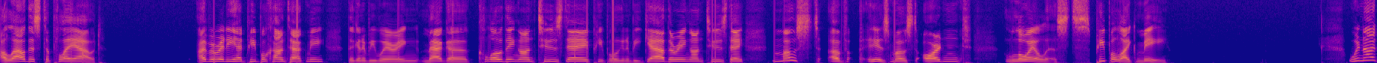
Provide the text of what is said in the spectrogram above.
allow this to play out I've already had people contact me. They're going to be wearing MAGA clothing on Tuesday. People are going to be gathering on Tuesday. Most of his most ardent loyalists, people like me, we're not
